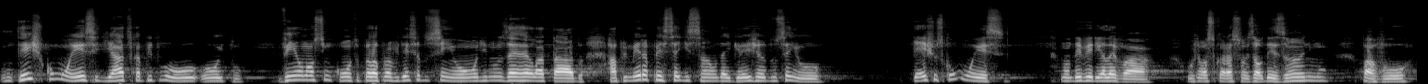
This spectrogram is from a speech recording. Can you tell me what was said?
um texto como esse, de Atos capítulo 8, vem ao nosso encontro pela providência do Senhor, onde nos é relatado a primeira perseguição da igreja do Senhor, textos como esse não deveria levar os nossos corações ao desânimo, pavor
